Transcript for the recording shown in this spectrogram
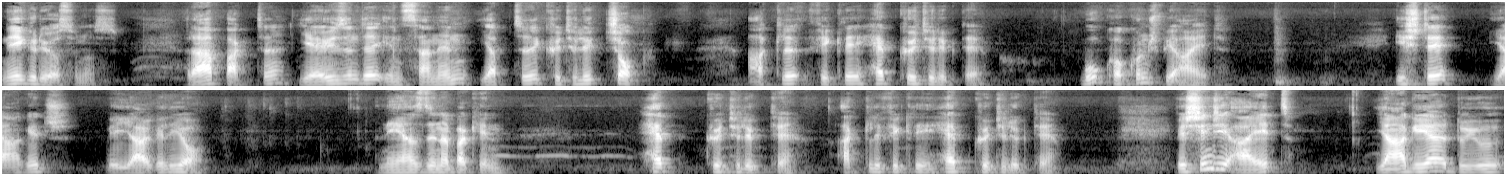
Ne görüyorsunuz? Rab baktı, yeryüzünde insanın yaptığı kötülük çok. Aklı fikri hep kötülükte. Bu korkunç bir ayet. İşte yargıç ve yargılıyor. Ne yazdığına bakın. Hep kötülükte. Aklı fikri hep kötülükte. Ve şimdi ayet yargıya duyu,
